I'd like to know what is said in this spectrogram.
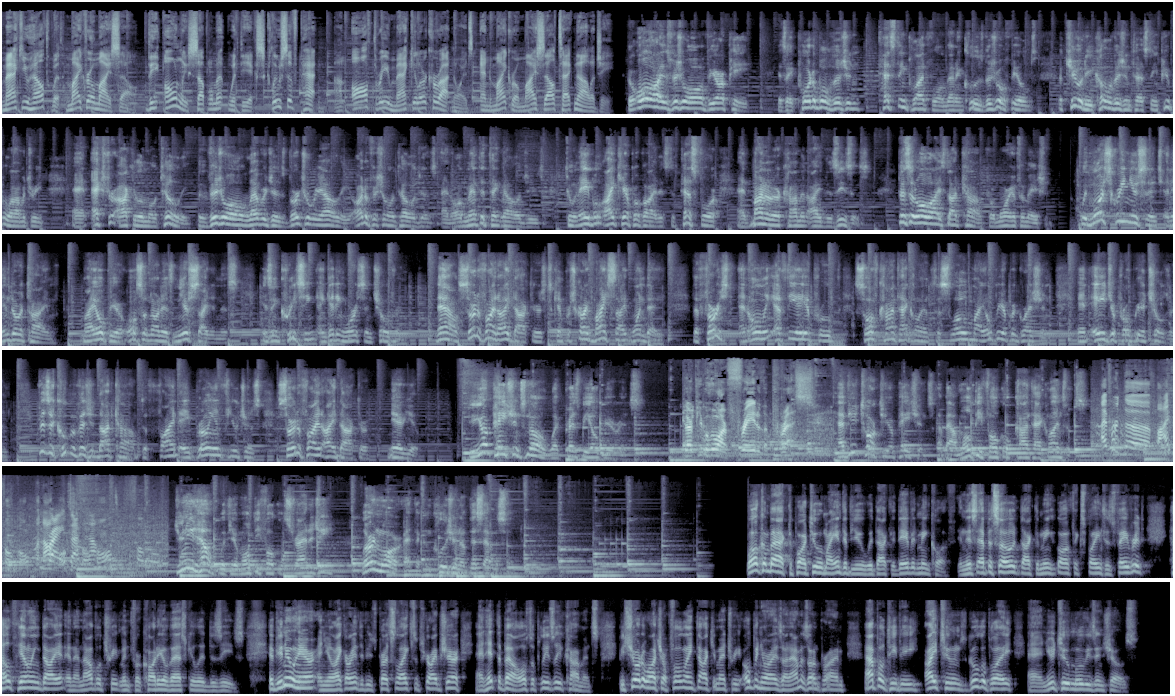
MacuHealth with Micromicelle, the only supplement with the exclusive patent on all three macular carotenoids and Micromicelle technology. The Olleyes VisuALL VRP is a portable vision testing platform that includes VisuALL fields, acuity, color vision testing, pupillometry, and extraocular motility. The visual leverages virtual reality, artificial intelligence, and augmented technologies to enable eye care providers to test for and monitor common eye diseases. Visit olleyes.com for more information. With more screen usage and indoor time, myopia, also known as nearsightedness, is increasing and getting worse in children. Now, certified eye doctors can prescribe MiSight one day, the first and only FDA approved soft contact lens to slow myopia progression in age appropriate children. Visit CooperVision.com to find a Brilliant Futures certified eye doctor near you. Do your patients know what presbyopia is? There are people who are afraid of the press. Have you talked to your patients about multifocal contact lenses? I've heard the bifocal, but not right, multifocal. exactly, not multifocal. Do you need help with your multifocal strategy? Learn more at the conclusion of this episode. Welcome back to part two of my interview with Dr. David Minkoff. In this episode, Dr. Minkoff explains his favorite health healing diet and a novel treatment for cardiovascular disease. If you're new here and you like our interviews, press like, subscribe, share, and hit the bell. Also, please leave comments. Be sure to watch our full length documentary, Open Your Eyes, on Amazon Prime, Apple TV, iTunes, Google Play, and YouTube movies and shows.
